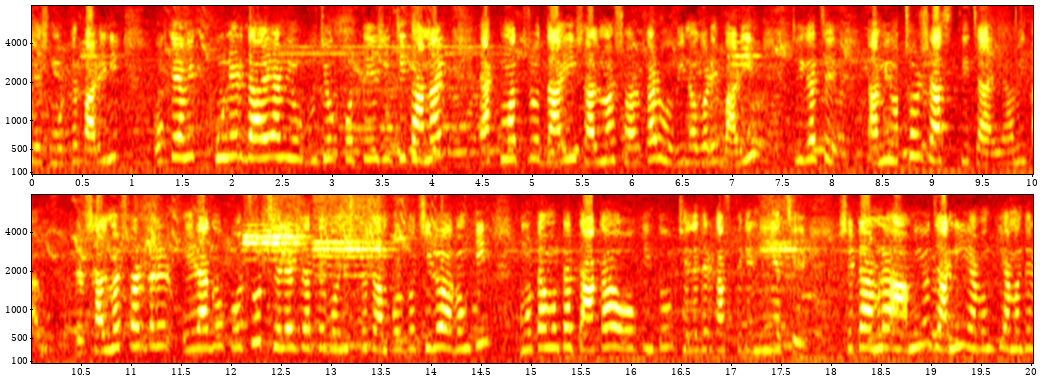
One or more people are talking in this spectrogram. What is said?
শেষ মুহূর্তে পারেনি। ওকে আমি খুনের দায়ে আমি অভিযোগ করতে এসেছি থানায়। একমাত্র দায়ী সালমা সরকার হবিনগরে বাড়ি, ঠিক আছে? আমি ওঠোর শাস্তি চাই। আমি সালমা সরকারের, এর আগেও প্রচুর ছেলের সাথে ঘনিষ্ঠ সম্পর্ক ছিল, এবং কি মোটা মোটা টাকা ও কিন্তু ছেলেদের কাছ থেকে নিয়েছে। সেটা আমরা, আমিও জানি, এবং কি আমাদের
